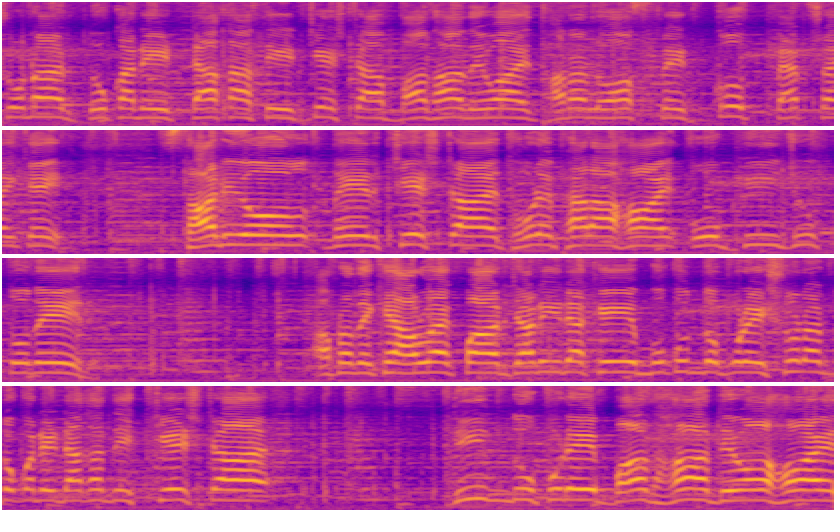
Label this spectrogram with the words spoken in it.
সোনার দোকানে ডাকাতির চেষ্টা বাধা দেওয়ায় ধারালো অস্ত্রের কোপ ব্যবসায়ীকে স্থানীয়দের চেষ্টায় ধরে ফেলা হয় অভিযুক্তদের আপনাদেরকে আরও একবার জানিয়ে রাখি, মুকুন্দপুরে সোনার দোকানে ডাকাতির চেষ্টা। দিন দুপুরে বাধা দেওয়া হয়।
